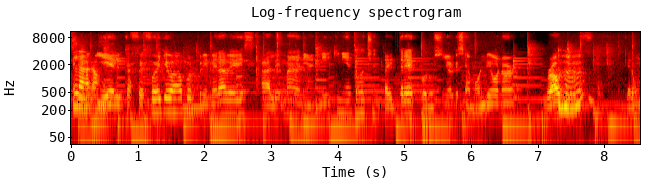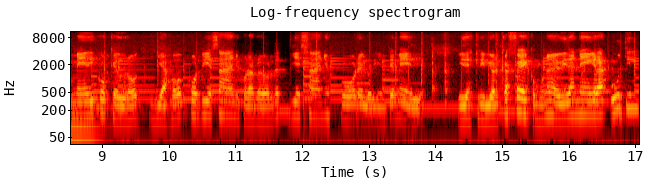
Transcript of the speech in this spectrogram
Claro. y el café fue llevado por primera vez a Alemania en 1583 por un señor que se llamó Leonard Rauber era un médico que duró, viajó por 10 años, por alrededor de 10 años por el Oriente Medio y describió el café como una bebida negra útil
